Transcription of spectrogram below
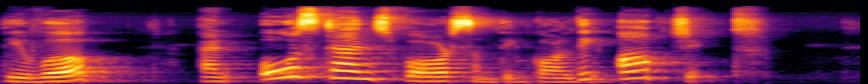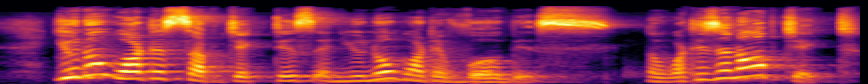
the verb and O stands for something called the object. You know what a subject is and you know what a verb is. Now what is an object?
